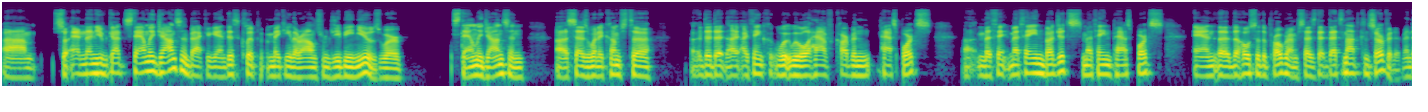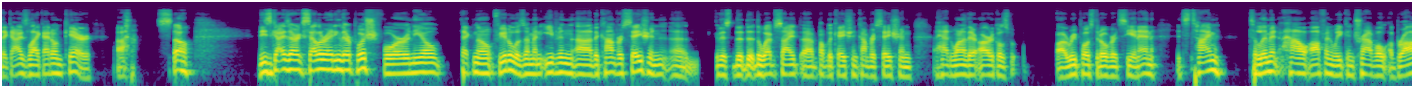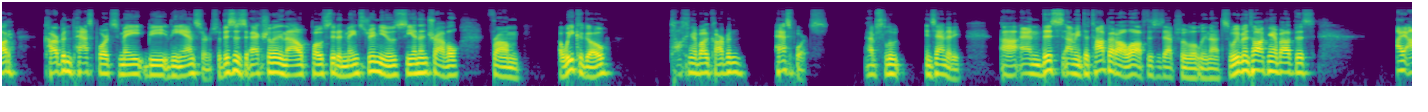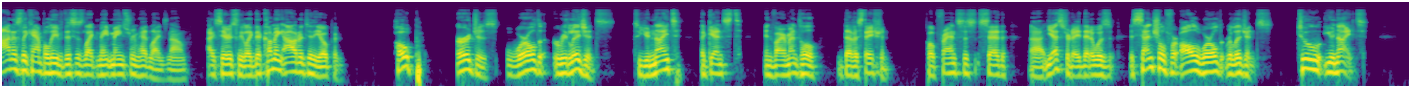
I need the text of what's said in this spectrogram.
Um so and then you've got stanley johnson back again this clip making the rounds from gb news where stanley johnson uh, says when it comes to uh, that, that I, I, think we, we, will have carbon passports, uh, methane, methane budgets, methane passports. And uh, the host of the program says that that's not conservative. And the guy's like, I don't care. Uh, so these guys are accelerating their push for neo techno feudalism. And even uh, the conversation, this the, the, the website publication conversation had one of their articles uh, reposted over at CNN. It's time to limit how often we can travel abroad. Carbon passports may be the answer. So this is actually now posted in mainstream news, CNN Travel, from a week ago, talking about carbon passports. Absolute insanity. Uh, and this, I mean, to top it all off, this is absolutely nuts. We've been talking about this. I honestly can't believe this is like mainstream headlines now. I seriously like they're coming out into the open. Pope urges world religions to unite against environmental devastation. Pope Francis said uh, yesterday that it was essential for all world religions to unite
